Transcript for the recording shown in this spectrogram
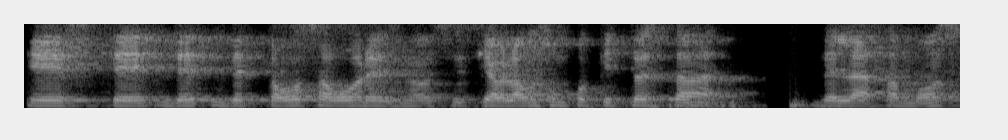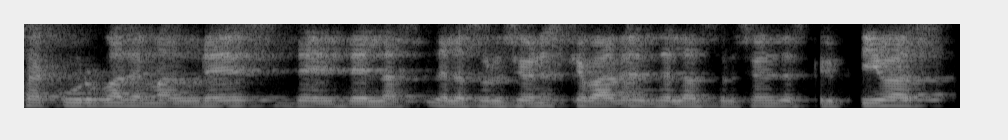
este, de, todos sabores, ¿no? Si, si, hablamos un poquito esta, de la famosa curva de madurez de, de, las, de las soluciones que va desde las soluciones descriptivas,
